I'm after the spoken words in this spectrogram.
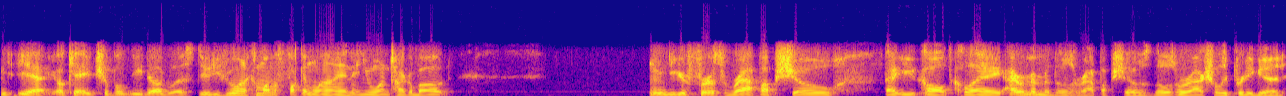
yeah, okay, Triple D Douglas, dude. If you want to come on the fucking line and you want to talk about your first wrap up show that you called Clay. I remember those wrap up shows. Those were actually pretty good.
